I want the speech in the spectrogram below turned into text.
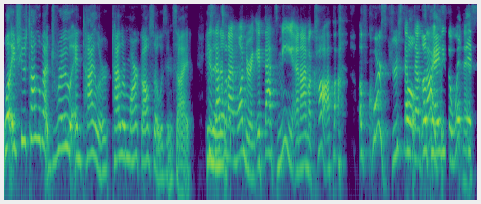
Well, if she was talking about Drew and Tyler, Tyler Mark also was inside. Because that's another- what I'm wondering. If that's me and I'm a cop, of course Drew stepped Well, outside. okay, He's a witness.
